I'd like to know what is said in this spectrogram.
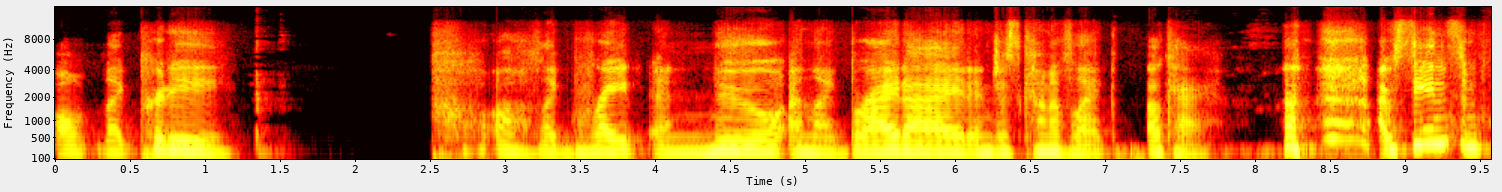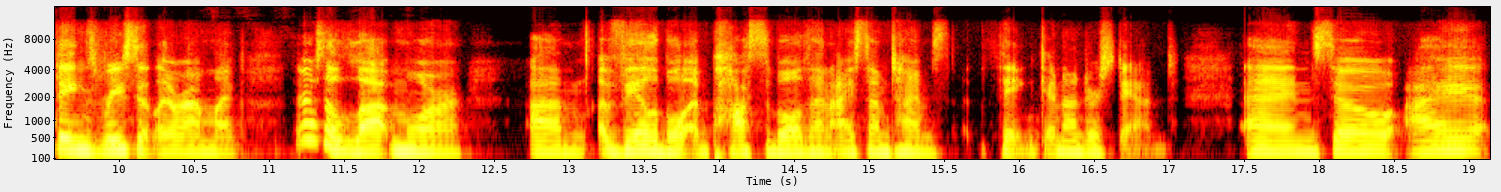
all like pretty oh, like bright and new and like bright-eyed and just kind of like, okay. I've seen some things recently where I'm like, there's a lot more um, available and possible than I sometimes think and understand. And so I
